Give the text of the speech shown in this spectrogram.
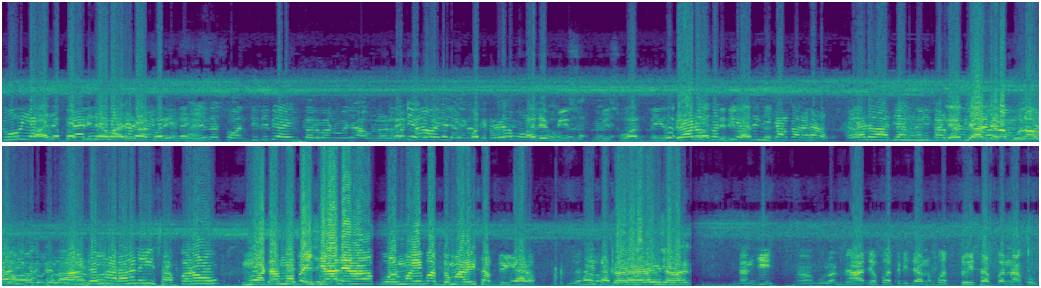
તું એક આજે ભત્રીજા વાળી રાખવાની નહીં. એને શાંતિથી બેહીને કરવાનું હોય આવું લડવાનું ના હોય યાર. અરે મિસ મિસ વાંતી બેડો વાત નિકાલ કરો. હેડો. હેડો આજે નિકાલ બે ચાર જણા બોલાવો, આજે મારા ને હિસાબ કરો. મોટરમાં પૈસા આલે હા બોરમાં એ બધો મારે હિસાબ જોઈએ. હેડો. કરે હેડો. સંજી હા બોલો ને. આજે બધો હિસાબ કરી નાખું.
